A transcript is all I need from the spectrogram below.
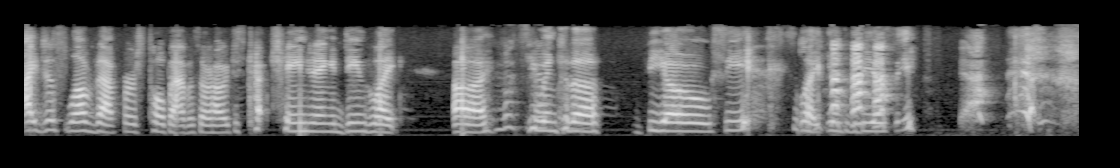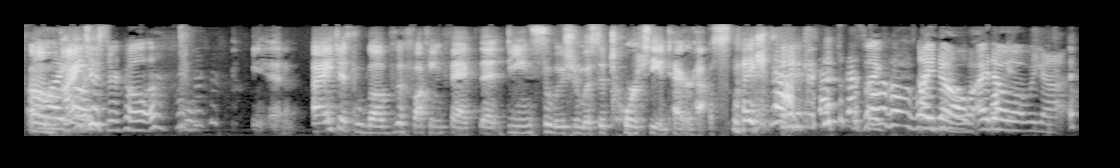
I just love that first Tulpa episode, how it just kept changing, and Dean's like, uh, What's you into happening? the BOC, like into the BOC. Yeah. Um, my I just Circle. Yeah. I just love the fucking fact that Dean's solution was to torch the entire house. Like, Yeah, that's, that's one like, of those. Like, I know, I know what we got.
